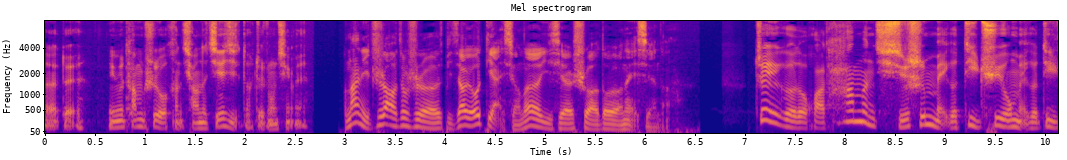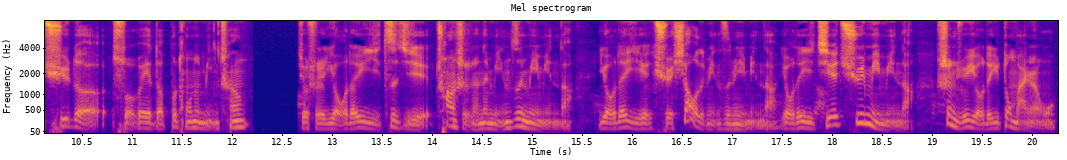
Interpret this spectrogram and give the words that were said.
呃，对，因为他们是有很强的阶级的这种行为。那你知道就是比较有典型的一些社都有哪些呢？这个的话，他们其实每个地区有每个地区的所谓的不同的名称，就是有的以自己创始人的名字命名的，有的以学校的名字命名的，有的以街区命名的，甚至于有的以动漫人物，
